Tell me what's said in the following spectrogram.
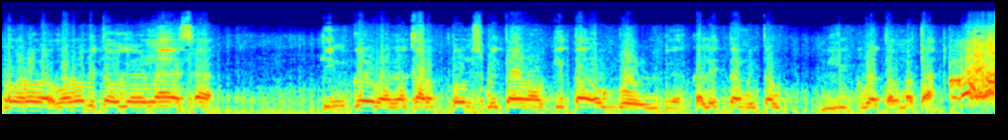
Moro moro bitaw ganun na sa King ko mga cartoons bitaw kita og gold kalit lang bitaw ligwat ang mata.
